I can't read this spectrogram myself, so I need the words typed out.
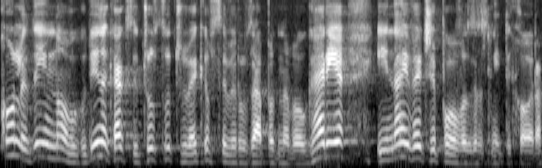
коледа и нова година как се чувства човека в северо-западна България и най-вече по-възрастните хора?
